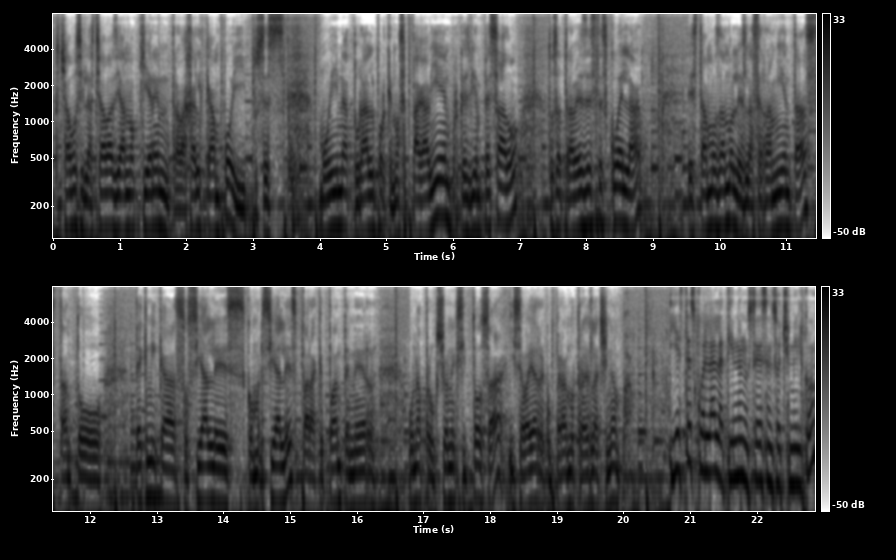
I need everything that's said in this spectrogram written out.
los chavos y las chavas ya no quieren trabajar el campo y pues es muy natural porque no se paga bien, porque es bien pesado. Entonces a través de esta escuela estamos dándoles las herramientas, tanto técnicas sociales, comerciales, para que puedan tener una producción exitosa y se vaya recuperando otra vez la chinampa. ¿Y esta escuela la tienen ustedes en Xochimilco?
